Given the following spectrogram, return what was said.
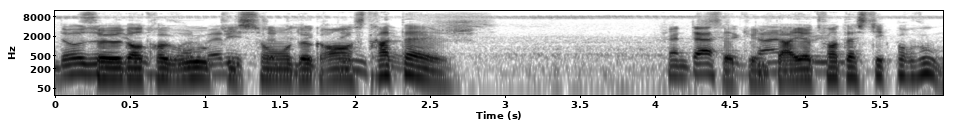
Ceux d'entre vous qui sont de grands stratèges, c'est une période fantastique pour vous.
